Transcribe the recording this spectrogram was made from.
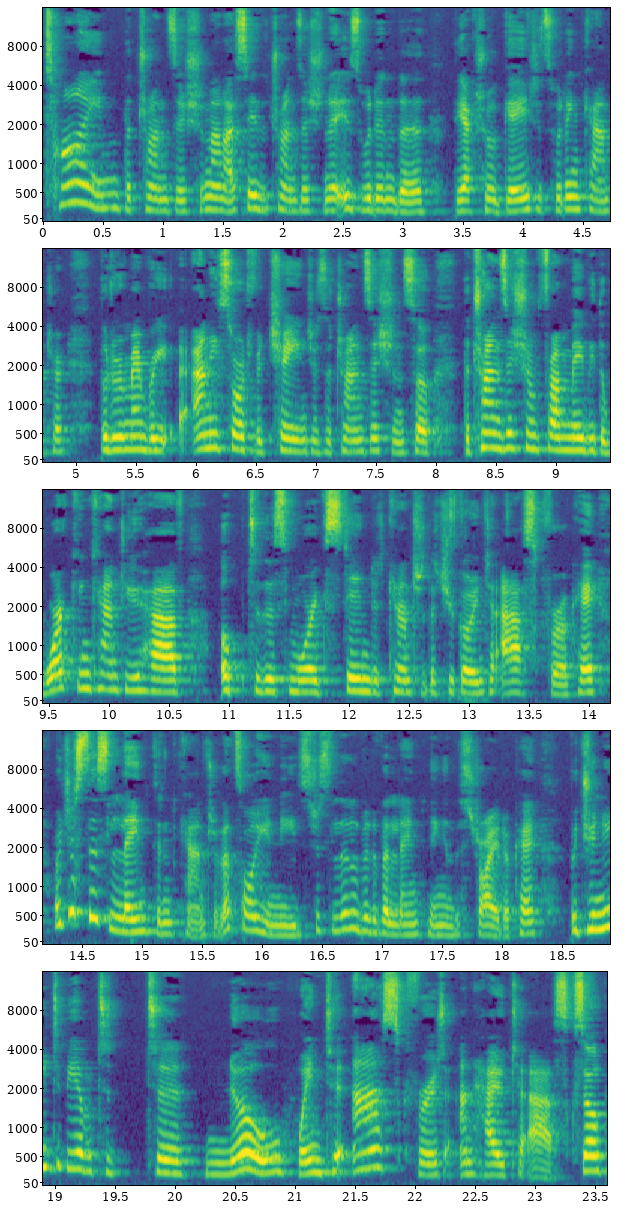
time the transition, and I say the transition it is within the, the actual gait, it's within canter, but remember any sort of a change is a transition. So the transition from maybe the working canter you have up to this more extended canter that you're going to ask for, okay? Or just this lengthened canter. That's all you need. It's just a little bit of a lengthening in the stride, okay? But you need to be able to to know when to ask for it and how to ask. So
